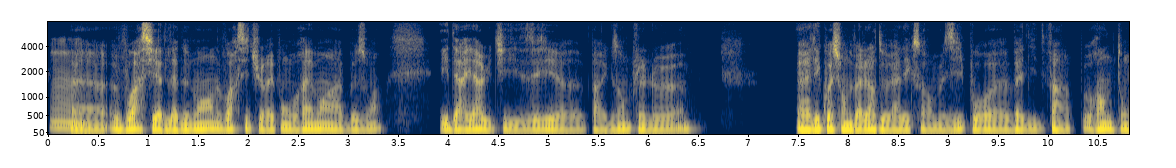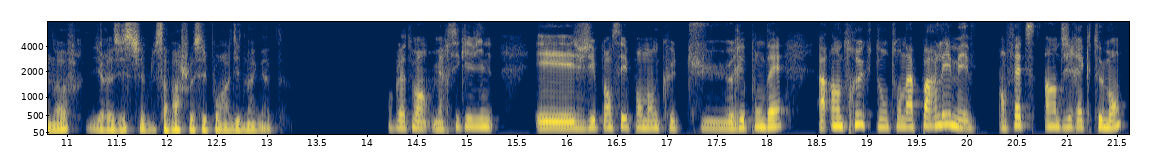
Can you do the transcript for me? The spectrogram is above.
mmh. euh, voir s'il y a de la demande, voir si tu réponds vraiment à un besoin, et derrière utiliser euh, par exemple le l'équation de valeur de Alex Hormozy pour enfin rendre ton offre irrésistible. Ça marche aussi pour un lead magnet. Complètement. Merci Kevin. Et j'ai pensé pendant que tu répondais à un truc dont on a parlé, mais en fait indirectement.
